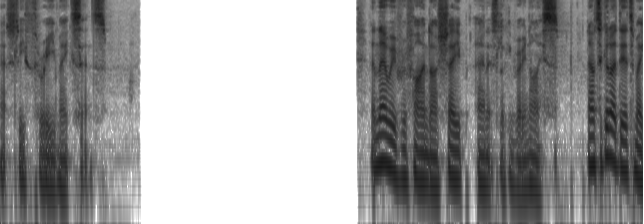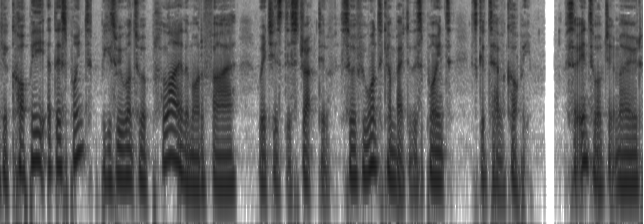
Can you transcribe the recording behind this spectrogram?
Actually, three makes sense. And there we've refined our shape and it's looking very nice. Now it's a good idea to make a copy at this point because we want to apply the modifier which is destructive. So if we want to come back to this point, it's good to have a copy. So into object mode,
